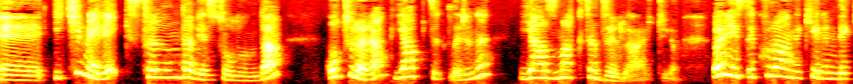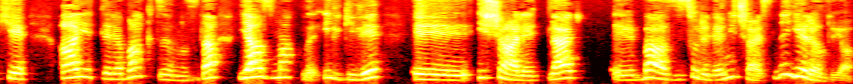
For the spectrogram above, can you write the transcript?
e, iki melek sağında ve solunda oturarak yaptıklarını yazmaktadırlar diyor. Öyleyse Kur'an-ı Kerim'deki ayetlere baktığımızda yazmakla ilgili e, işaretler e, bazı surelerin içerisinde yer alıyor.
